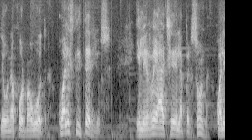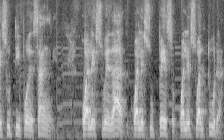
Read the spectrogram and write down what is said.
de una forma u otra. ¿Cuáles criterios? El RH de la persona, cuál es su tipo de sangre, cuál es su edad, cuál es su peso, cuál es su altura.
